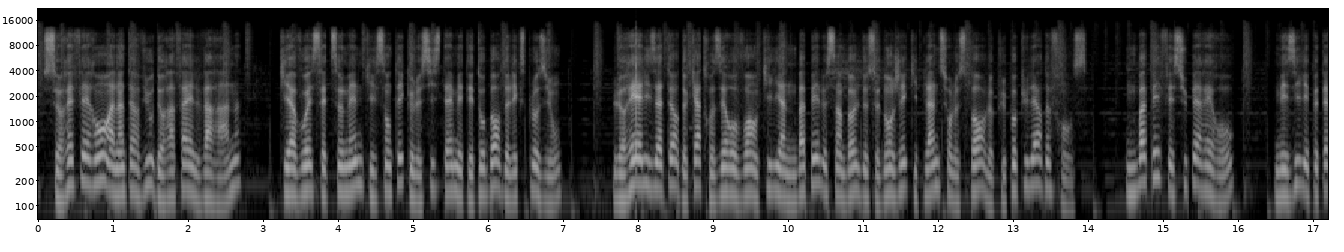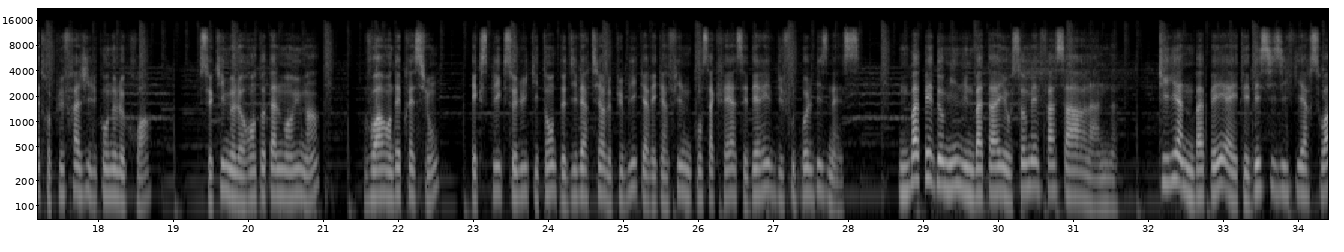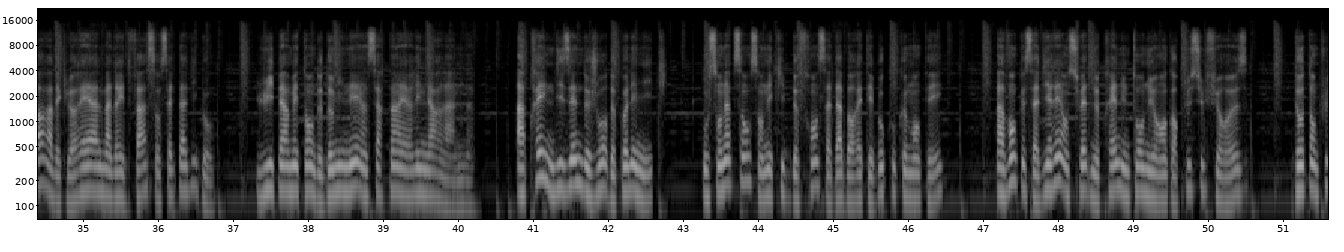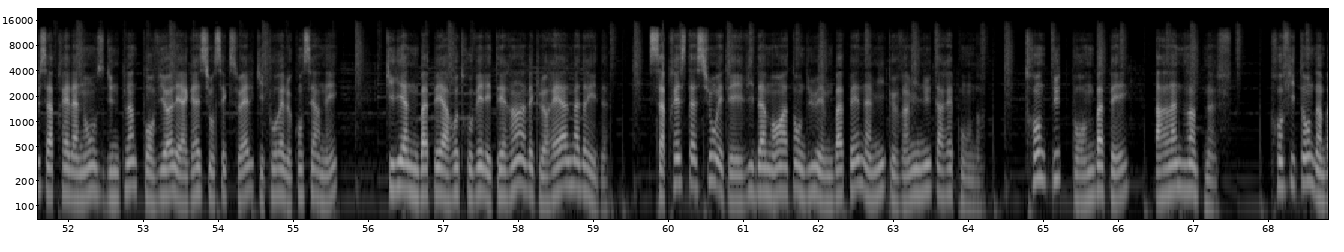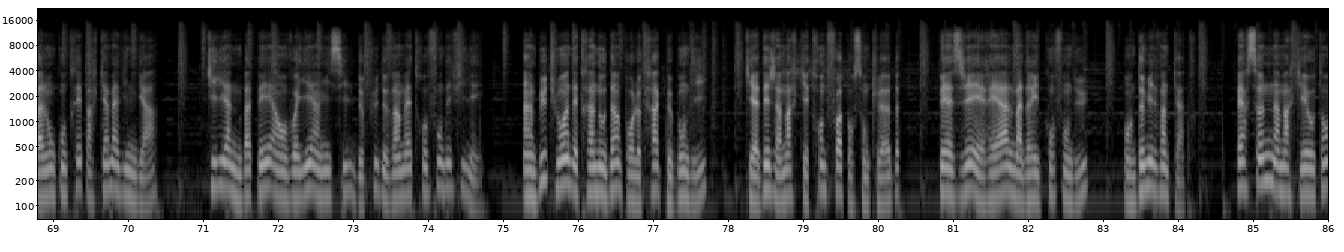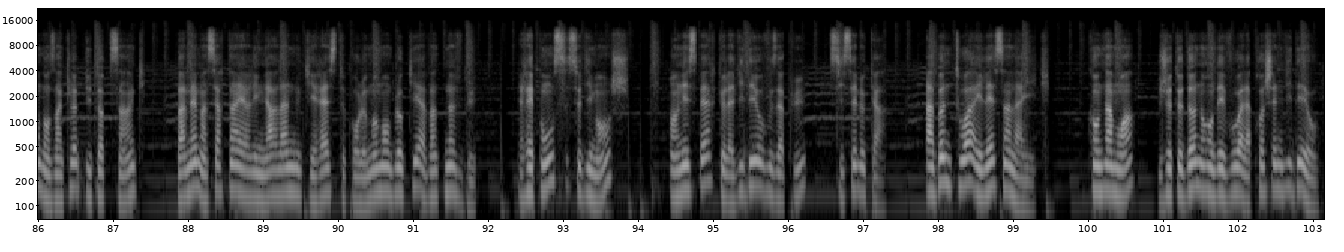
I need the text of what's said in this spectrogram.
Se référant à l'interview de Raphaël Varane, qui avouait cette semaine qu'il sentait que le système était au bord de l'explosion. Le réalisateur de 4-0 voit en Kylian Mbappé le symbole de ce danger qui plane sur le sport le plus populaire de France. Mbappé fait super-héros, mais il est peut-être plus fragile qu'on ne le croit, ce qui me le rend totalement humain, voire en dépression, explique celui qui tente de divertir le public avec un film consacré à ses dérives du football business. Mbappé domine une bataille au sommet face à Haaland. Kylian Mbappé a été décisif hier soir avec le Real Madrid face au Celta Vigo, lui permettant de dominer un certain Erling Haaland. Après une dizaine de jours de polémique, où son absence en équipe de France a d'abord été beaucoup commentée, avant que sa virée en Suède ne prenne une tournure encore plus sulfureuse, d'autant plus après l'annonce d'une plainte pour viol et agression sexuelle qui pourrait le concerner, Kylian Mbappé a retrouvé les terrains avec le Real Madrid. Sa prestation était évidemment attendue et Mbappé n'a mis que 20 minutes à répondre. 30 buts pour Mbappé, Arlan 29. Profitant d'un ballon contré par Kamavinga, Kylian Mbappé a envoyé un missile de plus de 20 mètres au fond des filets. Un but loin d'être anodin pour le crack de Bondy, qui a déjà marqué 30 fois pour son club, PSG et Real Madrid confondus, en 2024. Personne n'a marqué autant dans un club du top 5, pas même un certain Erling Haaland qui reste pour le moment bloqué à 29 buts. Réponse ce dimanche On espère que la vidéo vous a plu, si c'est le cas. Abonne-toi et laisse un like. Quant à moi, je te donne rendez-vous à la prochaine vidéo.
